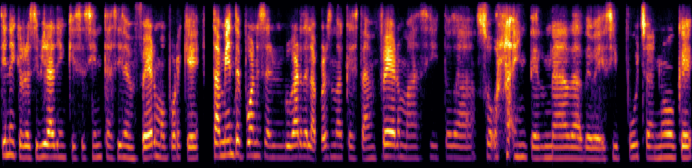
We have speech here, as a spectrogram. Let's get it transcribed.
tiene que recibir alguien que se siente así de enfermo, porque también te pones en el lugar de la persona que está enferma, así toda sola, internada, debe decir, pucha, no, que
